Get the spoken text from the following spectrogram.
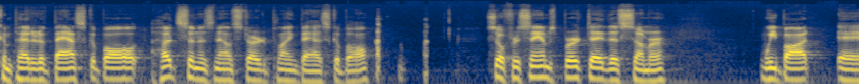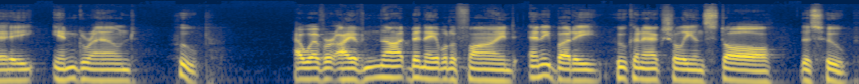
competitive basketball. Hudson has now started playing basketball. So for Sam's birthday this summer, we bought a in-ground hoop. However, I have not been able to find anybody who can actually install this hoop.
